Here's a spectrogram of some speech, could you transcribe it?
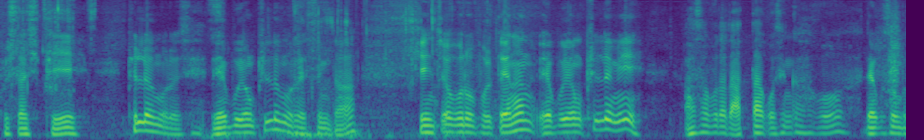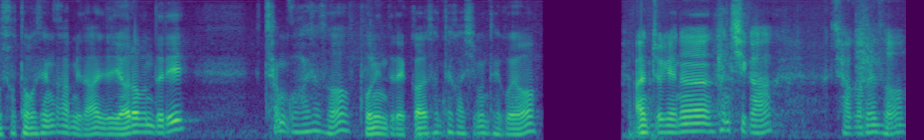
보시다시피 필름으로 해- 외부용 필름으로 했습니다. 개인적으로 볼 때는 외부용 필름이 아사보다 낫다고 생각하고 내구성도 좋다고 생각합니다. 이제 여러분들이 참고하셔서 본인들의 걸 선택하시면 되고요. 안쪽에는 한 치각 작업해서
